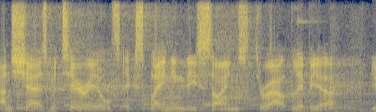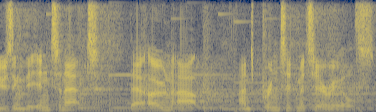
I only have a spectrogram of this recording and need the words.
and shares materials explaining these signs throughout Libya using the internet, their own app and printed materials.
